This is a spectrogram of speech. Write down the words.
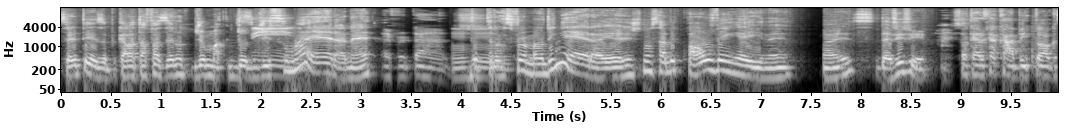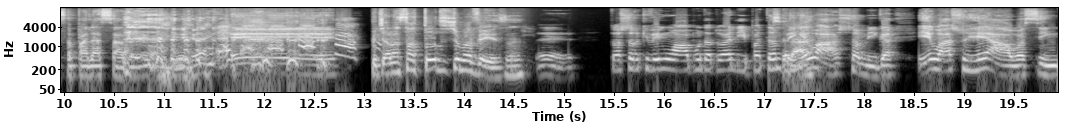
Certeza, porque ela tá fazendo de uma, do- disso uma era, né? É verdade. Uhum. Transformando em era. E a gente não sabe qual vem aí, né? Mas deve vir. Só quero que acabe logo essa palhaçada aí. é, Podia lançar todos de uma vez, né? é. Tô achando que vem um álbum da Dua Lipa também. Será? Eu acho, amiga. Eu acho real, assim.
